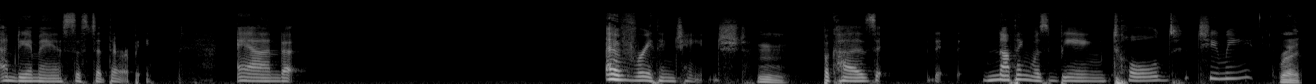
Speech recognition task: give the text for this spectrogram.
MDMA assisted therapy, and everything changed hmm. because nothing was being told to me. Right.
